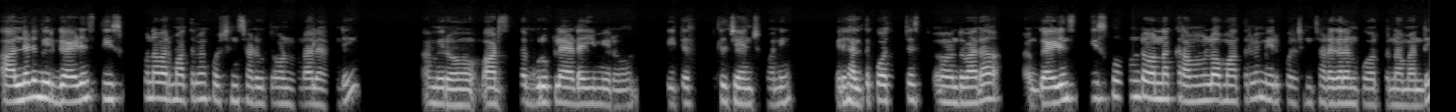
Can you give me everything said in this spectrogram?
ఆల్రెడీ మీరు గైడెన్స్ తీసుకున్న వారు మాత్రమే క్వశ్చన్స్ అడుగుతూ ఉండాలండి. మీరు వాట్సాప్ గ్రూప్లో యాడ్ అయ్యి మీరు టెస్ట్లు చేయించుకొని మీరు హెల్త్ కోచెస్ ద్వారా గైడెన్స్ తీసుకుంటూ ఉన్న క్రమంలో మాత్రమే మీరు క్వశ్చన్స్ అడగాలని కోరుతున్నామండి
